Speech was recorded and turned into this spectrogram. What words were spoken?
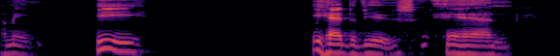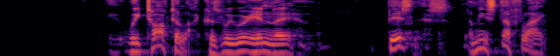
I mean, he he had the views, and we talked a lot because we were in the business. I mean, stuff like,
